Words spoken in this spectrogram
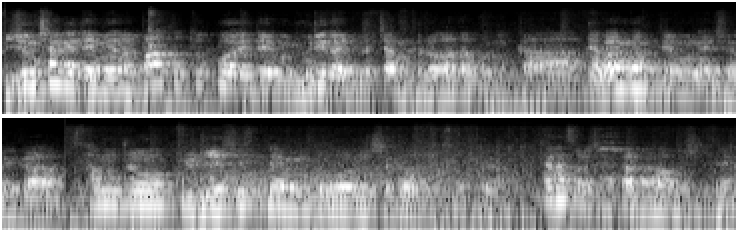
이중창에 되면은 바도 두꺼워야 되고 유리가 몇 장 들어가다 보니까 개방감 때문에 저희가 3중 유리 시스템 도어를 집어넣었었고요 테라스로 잠깐 나가보실래요?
